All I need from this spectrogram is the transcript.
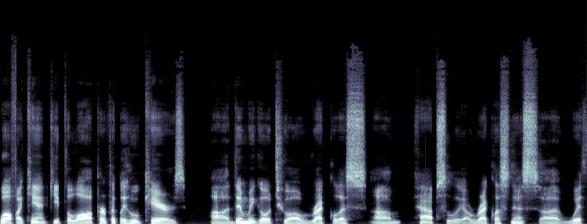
well, if I can't keep the law perfectly, who cares? Uh, then we go to a reckless, um, absolutely a recklessness uh, with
